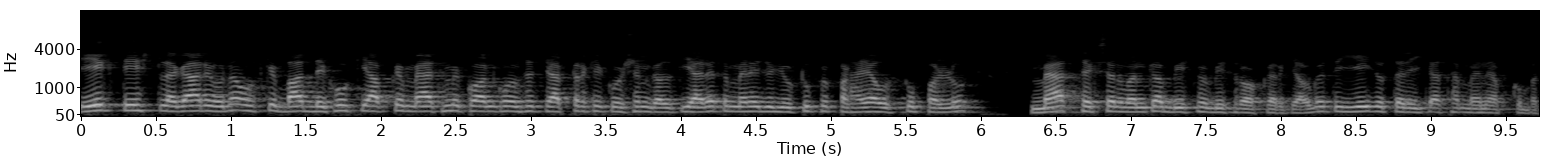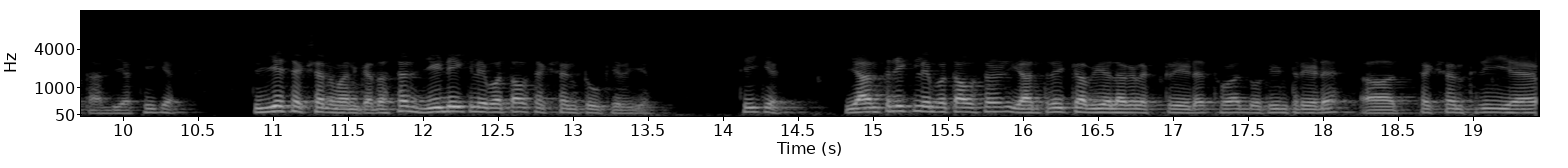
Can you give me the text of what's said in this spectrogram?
एक टेस्ट लगा रहे हो ना, उसके बाद देखो कि आपके मैथ में कौन कौन से चैप्टर के क्वेश्चन गलती आ रहे हैं। तो मैंने जो यूट्यूब पे पढ़ाया, उसको पढ़ लो। मैथ सेक्शन वन का बीस में बीस रॉक करके आओगे। तो ये जो तरीका था, मैंने आपको बता दिया, ठीक है? तो ये सेक्शन वन का था। सर जीडी के लिए बताओ सेक्शन टू के लिए, ठीक है? यांत्रिक के लिए बताओ, सर। यांत्रिक का भी अलग अलग ट्रेड है, थोड़ा दो तीन ट्रेड है सेक्शन थ्री है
